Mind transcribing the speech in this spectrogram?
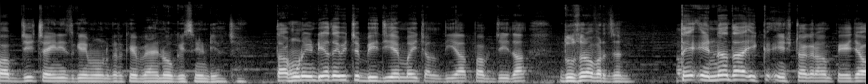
PUBG ਚਾਈਨੀਜ਼ ਗੇਮ ਹੋਣ ਕਰਕੇ ਬੈਨ ਹੋ ਗਈ ਸੀ ਇੰਡੀਆ 'ਚ। ਤਾਂ ਹੁਣ ਇੰਡੀਆ ਦੇ ਵਿੱਚ BGMI ਚੱਲਦੀ ਆ PUBG ਦਾ ਦੂਸਰਾ ਵਰਜ਼ਨ ਤੇ ਇਹਨਾਂ ਦਾ ਇੱਕ ਇੰਸਟਾਗ੍ਰam ਪੇਜ ਆ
